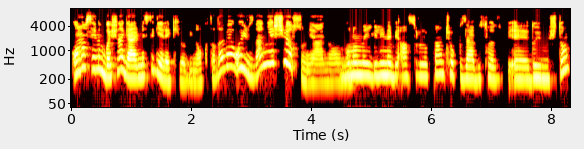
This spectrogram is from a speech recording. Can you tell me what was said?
onun senin başına gelmesi gerekiyor bir noktada ve o yüzden yaşıyorsun yani onu. Bununla ilgili yine bir astrologdan çok güzel bir söz e, duymuştum.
